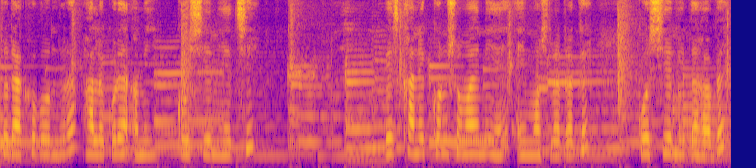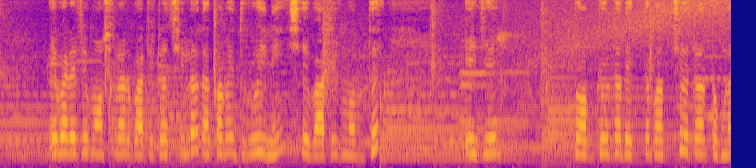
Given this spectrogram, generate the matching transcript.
তো দেখো বন্ধুরা, ভালো করে আমি কষিয়ে নিয়েছি। বেশ খানিকক্ষণ সময় নিয়ে এই মশলাটাকে কষিয়ে নিতে হবে। এবারে যে মশলার বাটিটা ছিল, দেখো আমি ধুইনি, সেই বাটির মধ্যে এই যে টক দইটা দেখতে পাচ্ছ, এটা তোমরা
